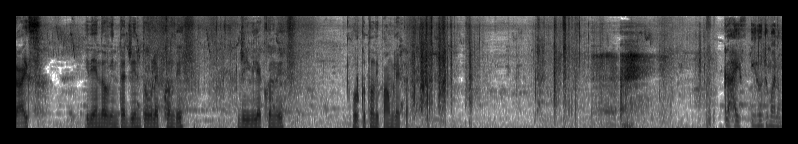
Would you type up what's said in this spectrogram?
గాయస్ ఇదేందో వింత జంతువు లెక్క ఉంది జీవి లెక్క ఉంది ఉరుకుతుంది పాము లెక్క. గాయస్ ఈరోజు మనం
